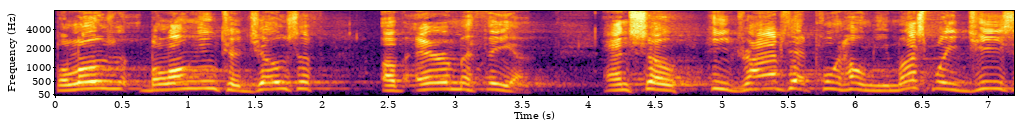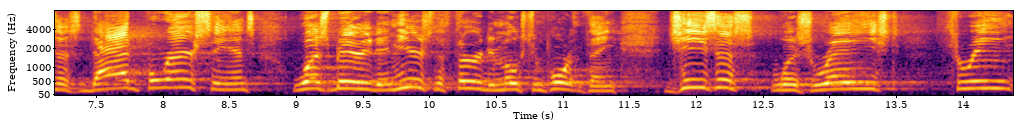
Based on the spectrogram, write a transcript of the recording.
belonging to Joseph of Arimathea. And so he drives that point home. You must believe Jesus died for our sins, was buried. And here's the third and most important thing Jesus was raised three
